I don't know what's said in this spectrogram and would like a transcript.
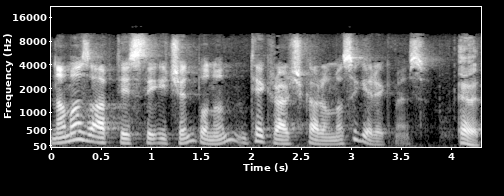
Namaz abdesti için bunun tekrar çıkarılması gerekmez. Evet.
